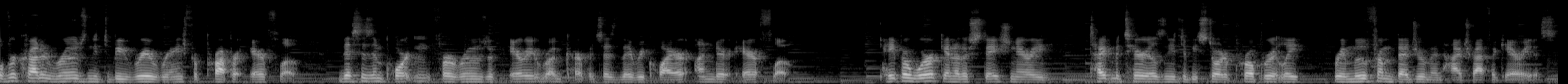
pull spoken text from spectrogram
Overcrowded rooms need to be rearranged for proper airflow. This is important for rooms with area rug carpets as they require under airflow. Paperwork and other stationery type materials need to be stored appropriately, removed from bedroom and high traffic areas.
